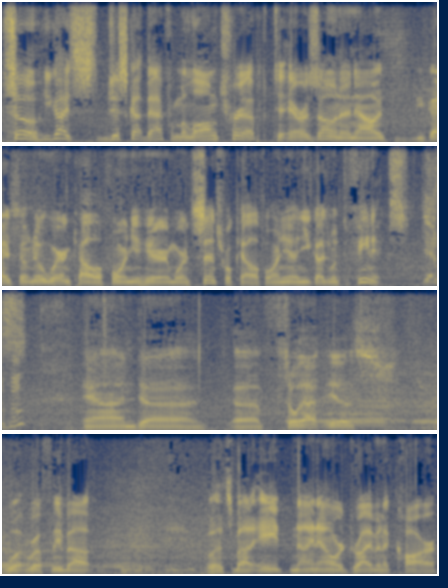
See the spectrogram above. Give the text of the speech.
So, you guys just got back from a long trip to Arizona. Now, if you guys don't know, we're in California here, and we're in Central California, and you guys went to Phoenix. Yes. Mm-hmm. And uh, uh, so that is what roughly about well, it's about eight nine hour drive in a car,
